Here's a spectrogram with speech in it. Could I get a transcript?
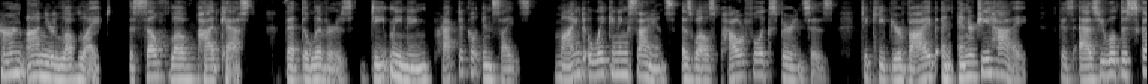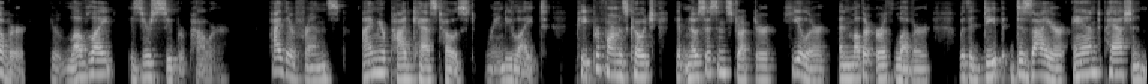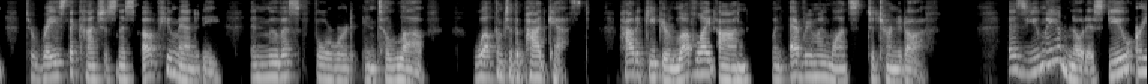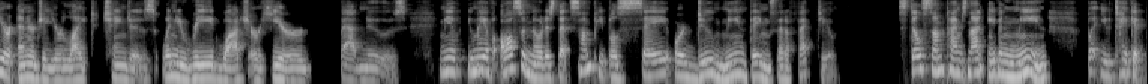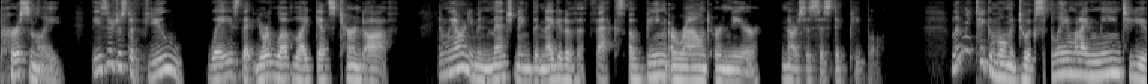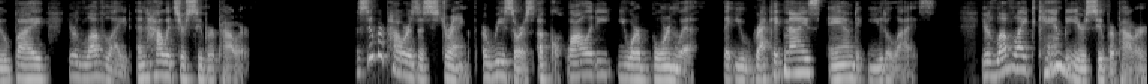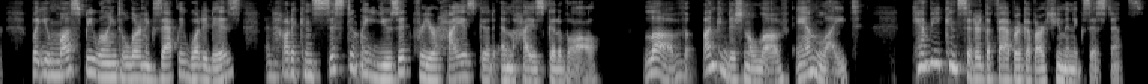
Turn on your love light, the self love podcast that delivers deep meaning, practical insights, mind awakening science, as well as powerful experiences to keep your vibe and energy high. Because as you will discover, your love light is your superpower. Hi there, friends. I'm your podcast host, Randy Light, peak performance coach, hypnosis instructor, healer, and Mother Earth lover with a deep desire and passion to raise the consciousness of humanity and move us forward into love. Welcome to the podcast How to Keep Your Love Light On When Everyone Wants to Turn It Off. As you may have noticed, you or your energy, your light changes when you read, watch, or hear bad news. You may, have, you may have also noticed that some people say or do mean things that affect you still sometimes not even mean, but you take it personally. These are just a few ways that your love light gets turned off. And we aren't even mentioning the negative effects of being around or near narcissistic people. Let me take a moment to explain what I mean to you by your love light and how it's your superpower. A superpower is a strength, a resource, a quality you are born with that you recognize and utilize. Your love light can be your superpower, but you must be willing to learn exactly what it is and how to consistently use it for your highest good and the highest good of all. Love, unconditional love, and light can be considered the fabric of our human existence.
